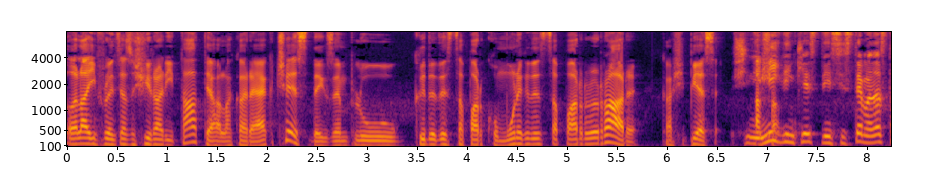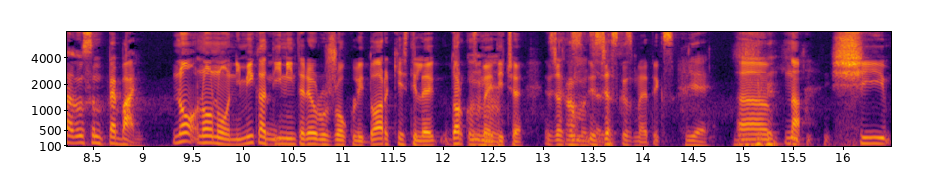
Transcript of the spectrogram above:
ăla influențează și raritatea la care ai acces, de exemplu, cât de des îți apar comune, cât de des îți apar rare, ca și piese. Și nimic Așa. din chestii din sistemele astea nu sunt pe bani. Nu, nu, nu, nimica din interiorul jocului, doar chestiile, doar cosmetice. Mm-hmm. It's, just, Am it's înțeles. just cosmetics. Yeah. Uh, na. Și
